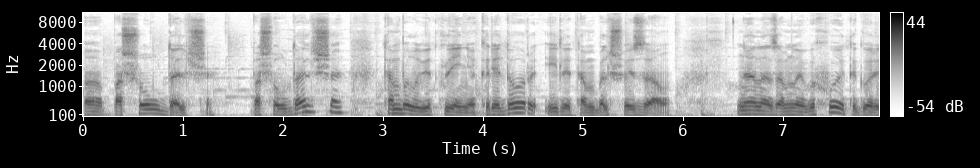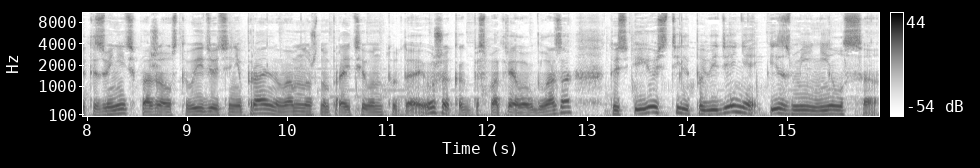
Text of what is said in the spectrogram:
а, пошел дальше пошел дальше. Там было ветвление, коридор или там большой зал. Но она за мной выходит и говорит, извините, пожалуйста, вы идете неправильно, вам нужно пройти вон туда. И уже как бы смотрела в глаза. То есть ее стиль поведения изменился.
